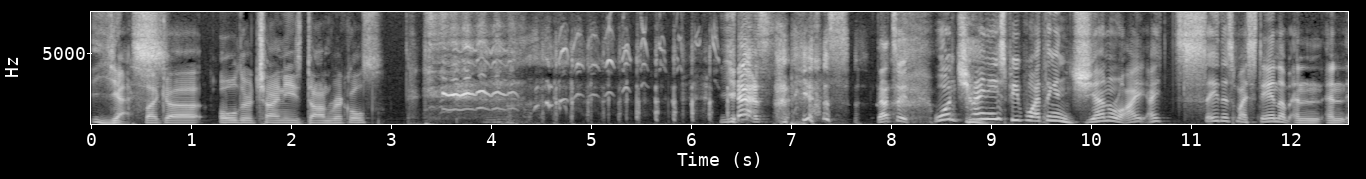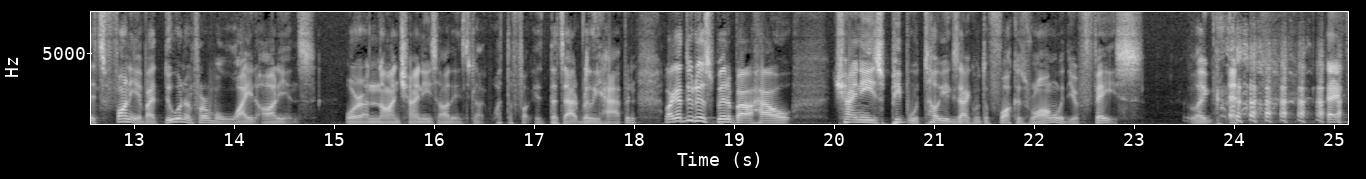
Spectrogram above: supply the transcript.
Yes. Like uh, older Chinese Don Rickles. yes. yes. That's it. Well, Chinese people, I think in general, I, I say this my stand up, and, and it's funny if I do it in front of a white audience or a non Chinese audience, you're like, what the fuck? Does that really happen? Like, I do this bit about how Chinese people will tell you exactly what the fuck is wrong with your face. Like at, at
